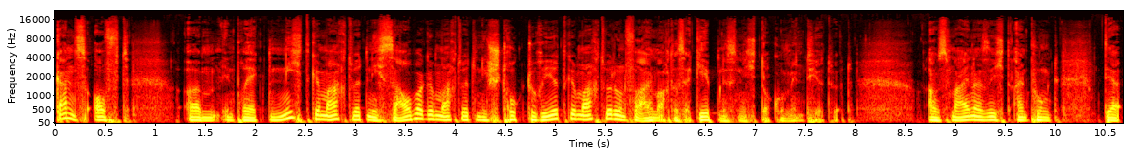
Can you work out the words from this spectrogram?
ganz oft ähm, in Projekten nicht gemacht wird, nicht sauber gemacht wird, nicht strukturiert gemacht wird und vor allem auch das Ergebnis nicht dokumentiert wird. Aus meiner Sicht ein Punkt, der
